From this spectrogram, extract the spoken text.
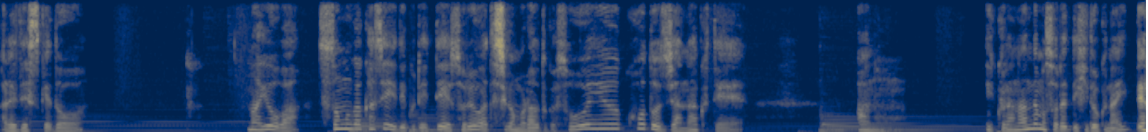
あれですけど、まあ要は、つとむが稼いでくれて、それを私がもらうとか、そういうことじゃなくて、あの、いくらなんでもそれってひどくない？って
